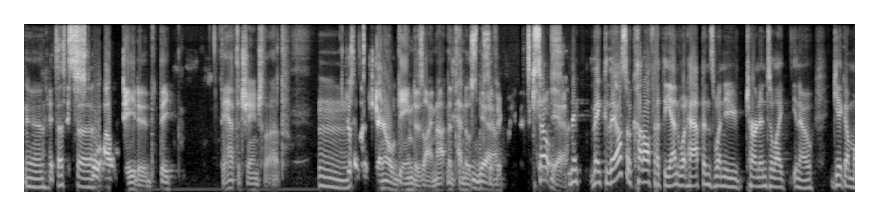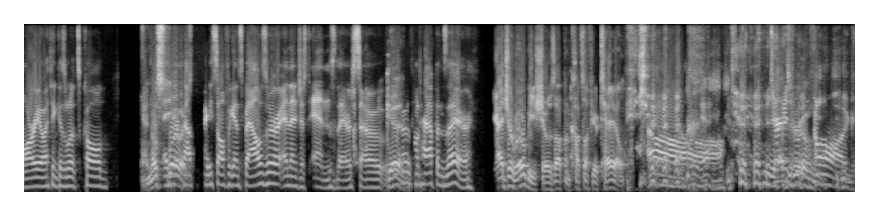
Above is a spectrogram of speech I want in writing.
yeah, It's, that's it's uh, so outdated. They they have to change that. mm. Just as a general game design, not Nintendo Yeah. specifically. It's So case. they, they they also cut off at the end what happens when you turn into like you know Giga Mario I think is what it's called Yeah, no and spoilers. about to face off against Bowser and then it just ends there so Good. who knows what happens there Yajirobe shows up and cuts off your tail. oh yeah, Turn into a dog.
